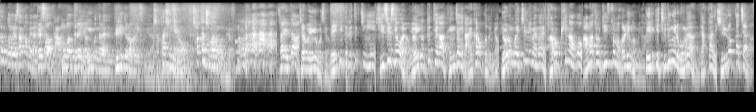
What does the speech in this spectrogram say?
정도를 산 겁니다 그래서 남은 것들을 여기 분들한테 드리도록 하겠습니다 착하시네요 착한 척 하는 건데요. 자 일단 자, 여러분 여기 보세요. 메기들의 특징이 가시를 세워요. 여기가 끝에가 굉장히 날카롭거든요. 이런 거에 찔리면은 바로 피나고 아마존 디스토마 걸린 겁니다. 이렇게 주둥이를 보면 약간 질럿 같지 않아?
